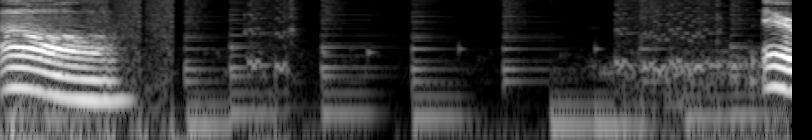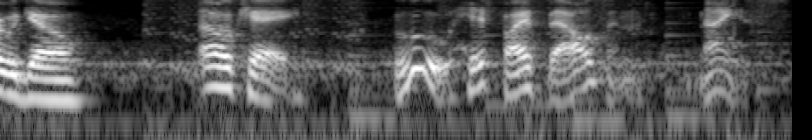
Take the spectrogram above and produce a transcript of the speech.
Oh. There we go. Okay. Ooh, hit 5,000. Nice.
